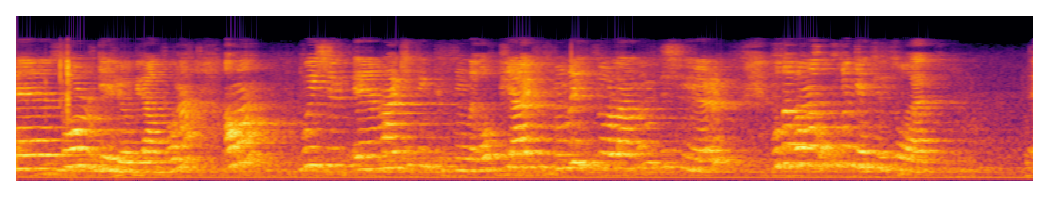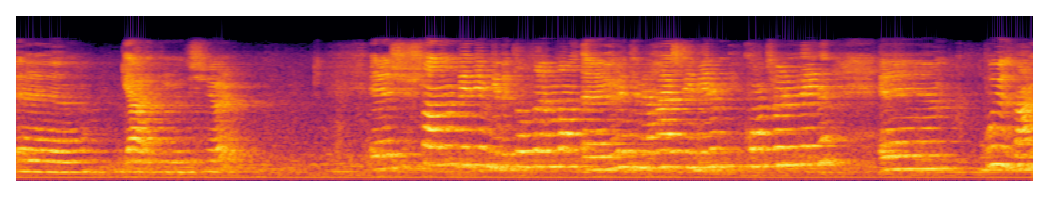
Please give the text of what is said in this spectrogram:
e, zor geliyor biraz bana. Ama bu işin e, marketing kısmında, o PR kısmında hiç zorlandığımı düşünmüyorum. Bu da bana okulun getirisi olarak e, geldiğini düşünüyorum. E, şu şu anda dediğim gibi tasarımdan e, üretimine her şey benim kontrolümdeydi. E, bu yüzden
